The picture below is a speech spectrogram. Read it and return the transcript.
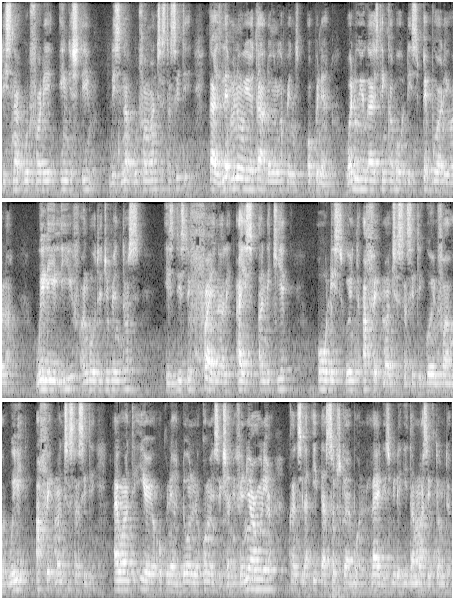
This is not good for the English team. This is not good for Manchester City. Guys let me know your thought down in the opinion. What do you guys think about this Pep Guardiola? Will he leave and go to Juventus? Is this the final ice on the cake? Or this going to affect Manchester City going forward? Will it affect Manchester City I want to hear your opinion down in the comment section. If you're new around here, consider hit that subscribe button, like this video, give it a massive thumbs up.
